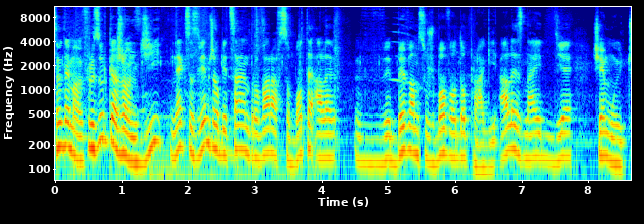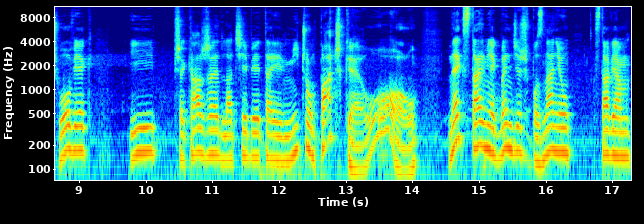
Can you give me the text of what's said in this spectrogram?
Co my tutaj mamy? Fryzurka rządzi. Nexus, wiem, że obiecałem browara w sobotę, ale wybywam służbowo do Pragi, ale znajdzie cię mój człowiek i przekażę dla ciebie tajemniczą paczkę. Wow. Next time, jak będziesz w Poznaniu, stawiam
